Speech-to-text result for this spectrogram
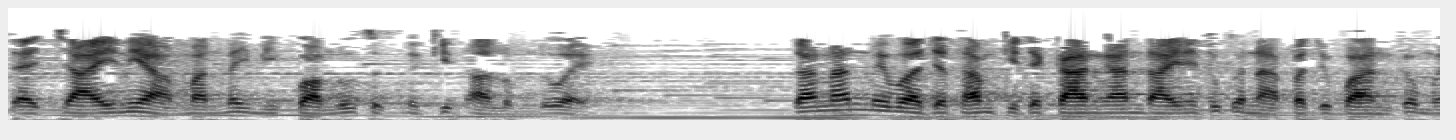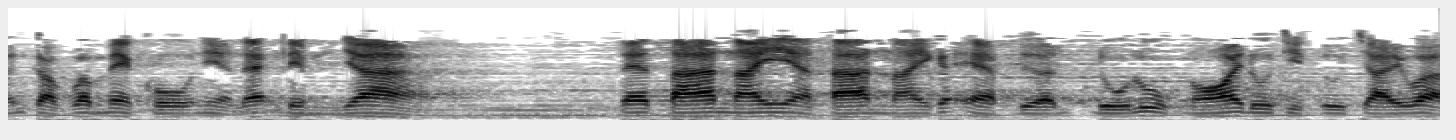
แต่ใจเนี่ยมันไม่มีความรู้สึกนึกคิดอารมณ์ด้วย ดังนั้นไม่ว่าจะทำกิจการงานใดในทุกขณะปัจจุบันก็เหมือนกับว่าแม่โคเนี่ยและเล็มหญ้า แต่ตาในอะตาในก็แอบเดือดดูลูกน้อย ดูจิตดูใจว่า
